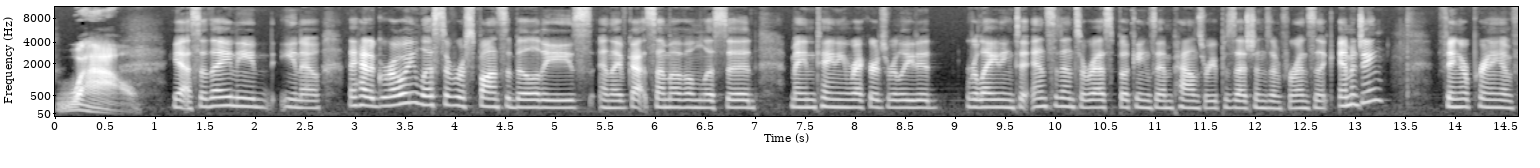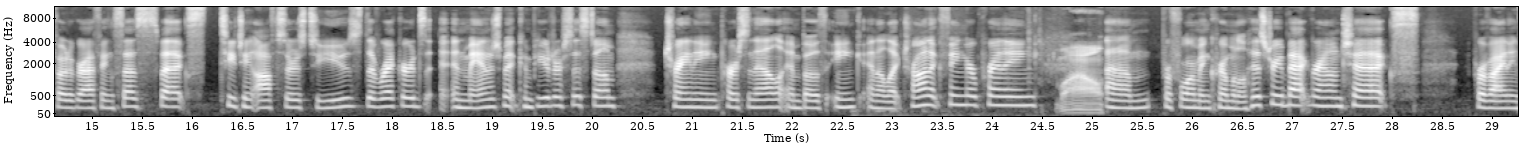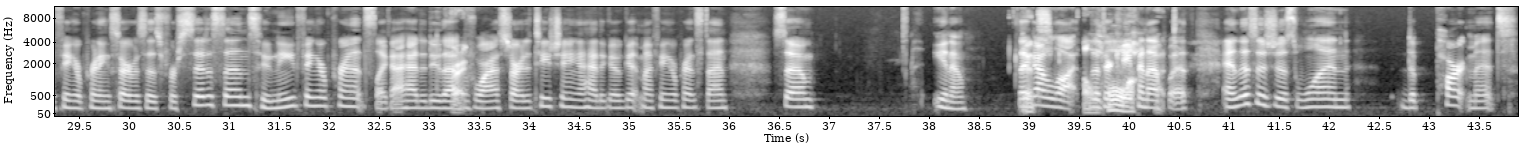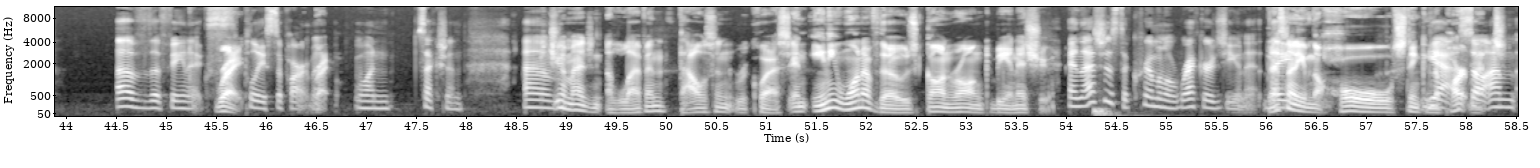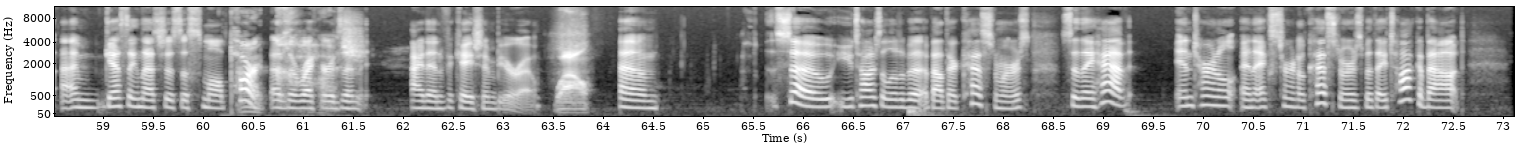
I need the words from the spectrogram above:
Wow. Yeah, so they need, you know, they had a growing list of responsibilities and they've got some of them listed maintaining records related relating to incidents, arrests, bookings, impounds, repossessions and forensic imaging, fingerprinting and photographing suspects, teaching officers to use the records and management computer system, training personnel in both ink and electronic fingerprinting, Wow. um, performing criminal history background checks, providing fingerprinting services for citizens who need fingerprints. Like I had to do that Right. before I started teaching. I had to go get my fingerprints done. So, you know, they got a lot a that they're keeping up with. And this is just one department of the Phoenix Right. Police Department. Right. One section. Could you imagine 11,000 requests? And any one of those gone wrong could be an issue. And that's just the criminal records unit. That's They- not even the whole stinking yeah, department. so I'm I'm guessing that's just a small part Oh, of the Records and Identification Bureau. wow. Um, So you talked a little bit about their customers. So they have internal and external customers, but they talk about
